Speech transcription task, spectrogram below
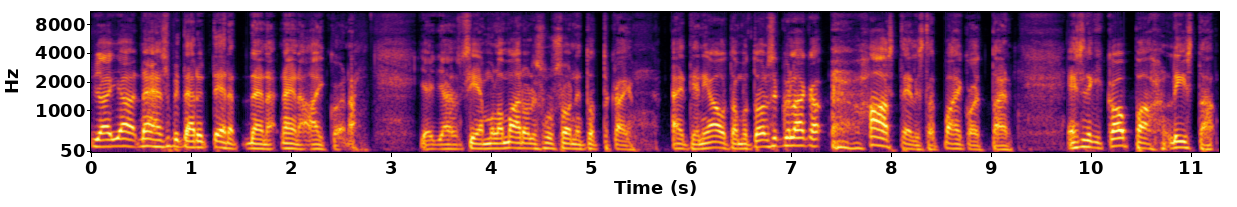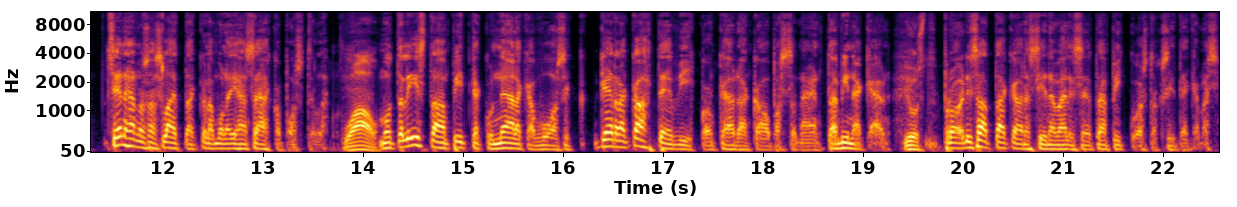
ja, ja näinhän se pitää nyt tehdä näinä, näinä aikoina. Ja, ja siihen mulla mahdollisuus on, niin totta kai äitieni auto, mutta on se kyllä aika haasteellista paikoittain. Ensinnäkin kauppalista, senhän osasi laittaa kyllä mulle ihan sähköpostilla. Wow. Mutta lista on pitkä kuin nälkävuosi. Kerran kahteen viikkoon käydään kaupassa näin, tai minä käyn. Just. Broidi saattaa käydä siinä välissä jotain pikkuostoksia tekemässä.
